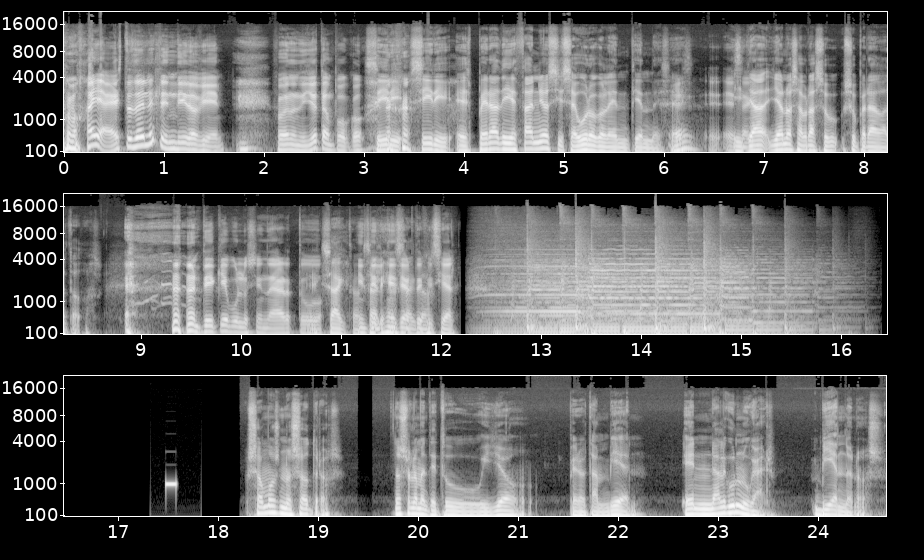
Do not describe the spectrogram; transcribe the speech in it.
Vaya, esto no lo he entendido bien. Bueno, ni yo tampoco. Siri, Siri, espera 10 años y seguro que le entiendes, ¿eh? Es- y ya, ya nos habrá su- superado a todos. Tiene que evolucionar tu Exacto, exacto, inteligencia exacto. artificial. Somos nosotros, no solamente tú y yo, pero también en algún lugar, viéndonos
